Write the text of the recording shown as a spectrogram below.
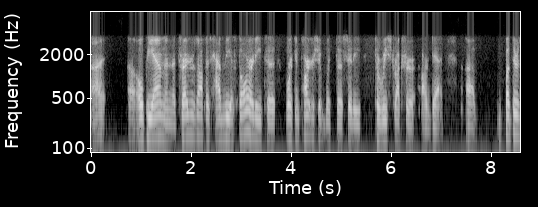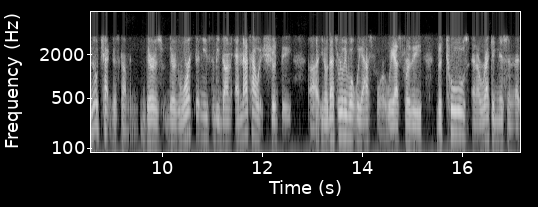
uh, uh, OPM and the treasurer's office have the authority to work in partnership with the city to restructure our debt. Uh, but there's no check just coming. There's there's work that needs to be done, and that's how it should be. Uh, you know, that's really what we asked for. We asked for the the tools and a recognition that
